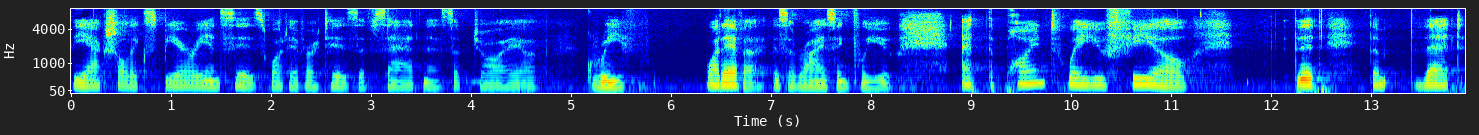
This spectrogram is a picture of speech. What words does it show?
the actual experience is, whatever it is of sadness, of joy, of grief, whatever is arising for you. At the point where you feel that the, that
